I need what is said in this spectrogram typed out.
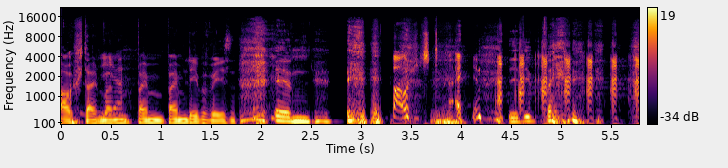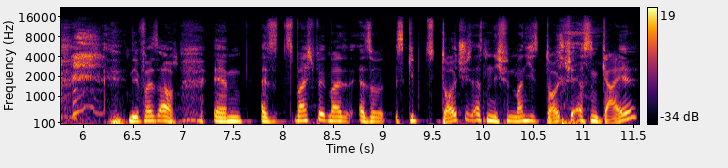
Lieblingsbaustein beim, Ja. beim, beim Lebewesen. Ähm, Baustein. nee, nee, nee, pass auf. Ähm, also zum Beispiel mal, also es gibt deutsches Essen und ich finde manches deutsche Essen geil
